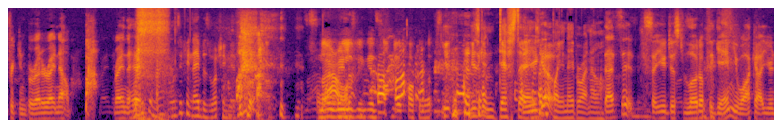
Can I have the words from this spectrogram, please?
freaking Beretta right now, Bah! Right in the head. What if your neighbor's watching this? No Wow. reliving is the apocalypse. you, you're just getting death There you by your neighbor right now. That's it. So you just load up the game, you walk out your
